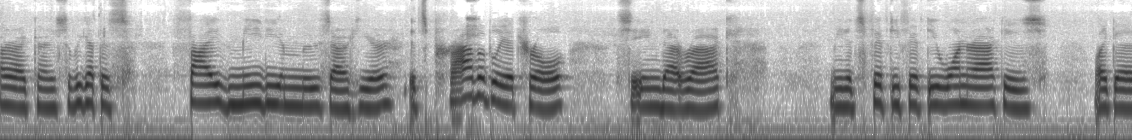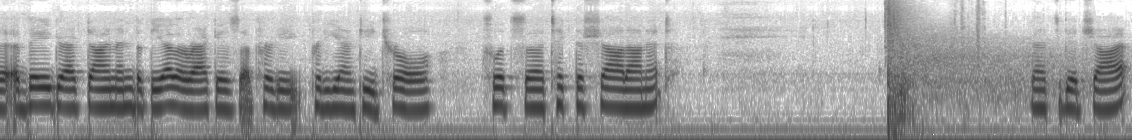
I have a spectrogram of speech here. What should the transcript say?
Alright guys, so we got this five medium moose out here. It's probably a troll, seeing that rack. I mean, it's 50-50. One rack is like a, a big rack diamond, but the other rack is a pretty pretty guaranteed troll. So let's uh, take the shot on it. That's a good shot.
